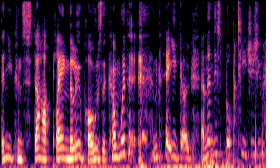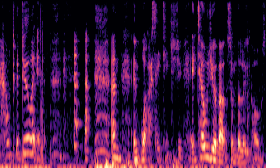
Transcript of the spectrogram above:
then you can start playing the loopholes that come with it. and there you go. And then this book teaches you how to do it. and, and what I say teaches you, it tells you about some of the loopholes.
